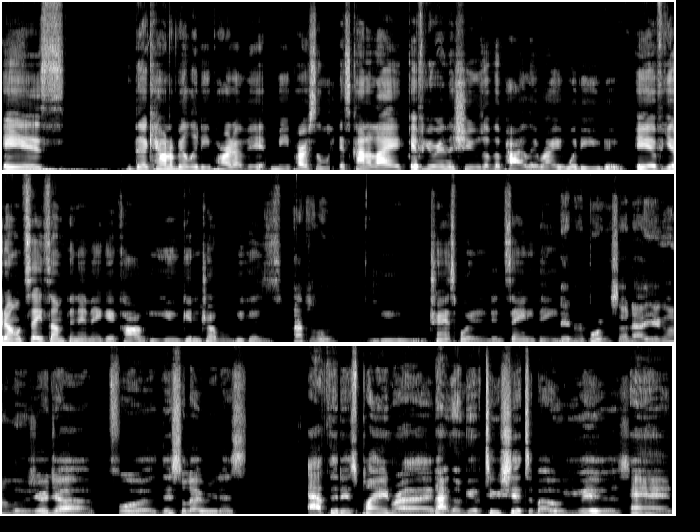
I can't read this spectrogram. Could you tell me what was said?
is the accountability part of it. Me personally, it's kind of like if you're in the shoes of the pilot, right? What do you do? If you don't say something and they get caught, you get in trouble because Absolutely. you transported and didn't say anything. Didn't report it. So now you're to lose your job for this celebrity that's after this plane ride not to give two shits about who you is. And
